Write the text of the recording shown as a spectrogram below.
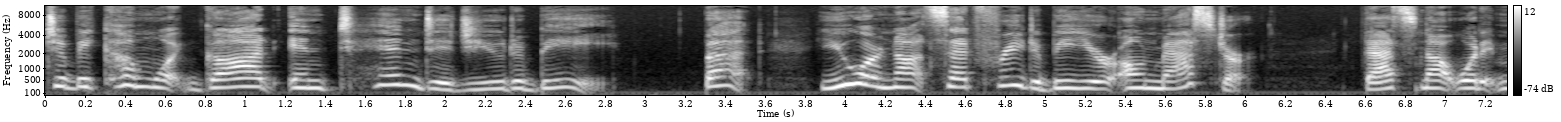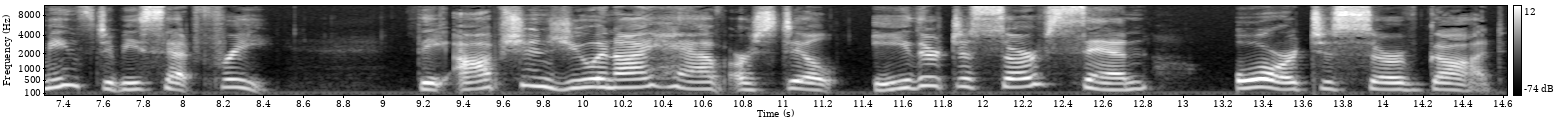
to become what God intended you to be. But you are not set free to be your own master. That's not what it means to be set free. The options you and I have are still either to serve sin or to serve God.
